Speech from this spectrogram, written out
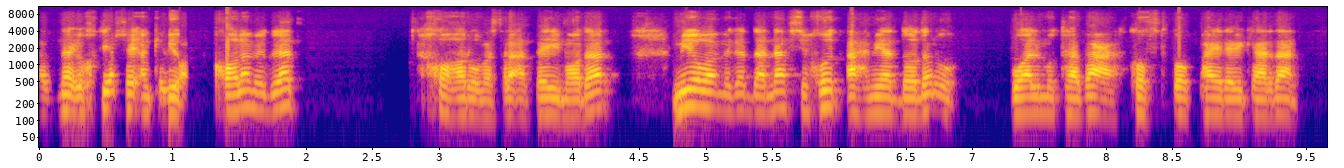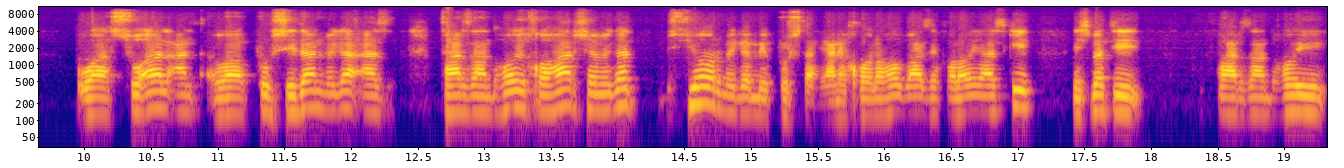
ابناء اختها شيئا كبيرا. خاله می‌گوید خواهر و مثلا اپی مادر میو میگه در نفس خود اهمیت دادن و والمتابعه کفت با پیروی کردن و سوال عن و پرسیدن میگه از فرزندهای خواهرش میگه بسیار میگه می‌پرسن. یعنی خاله ها بعضی خاله هست که نسبت فرزندهای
